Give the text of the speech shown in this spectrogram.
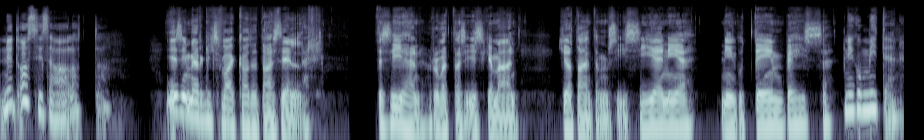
nyt Ossi saa aloittaa. Esimerkiksi vaikka otetaan selleri. Siihen ruvettaisiin iskemään jotain tämmöisiä sieniä, niin kuin tempehissä. Niin kuin miten?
